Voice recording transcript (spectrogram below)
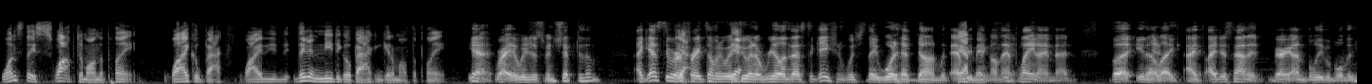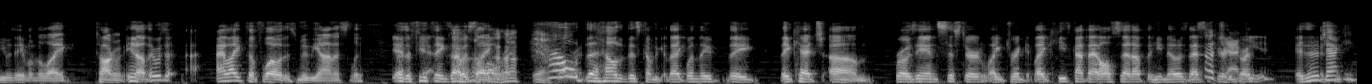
once they swapped him on the plane, why go back? Why did they didn't need to go back and get him off the plane? Yeah, right. It would have just been shipped to them. I guess they were Yeah. afraid somebody was Yeah. doing a real investigation, which they would have done with Yeah, everything maybe. on that plane, I imagine. But you know, Yeah. like I, I just found it very unbelievable that he was able to like talk. You know, there was a, I like the flow of this movie, honestly. Yeah, There's a few yeah. things I was like, Uh-huh, yeah. how the hell did this come together? Like when they they they catch um Roseanne's sister like drinking, like he's got that all set up that he knows that That's not security guard. Jackie. Isn't it Jackie?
